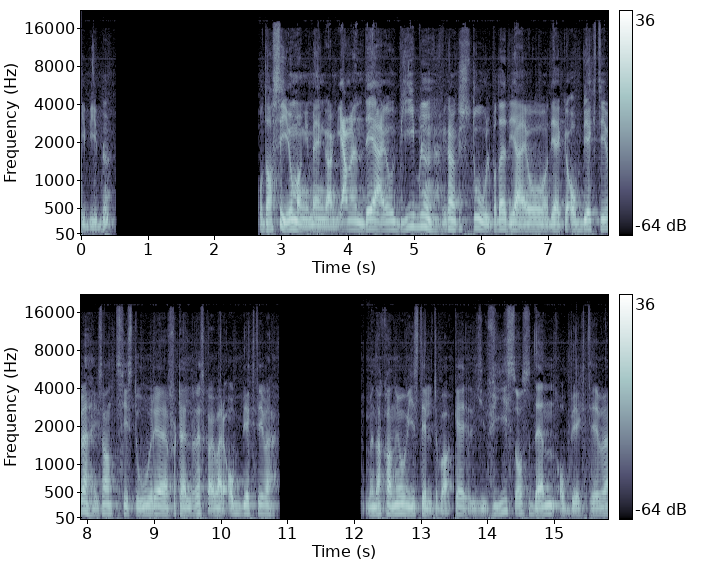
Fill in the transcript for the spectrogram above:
i Bibelen. Og da sier jo mange med en gang ja, men det er jo Bibelen. Vi kan jo ikke stole på det. De er jo de er ikke objektive. ikke sant? Historiefortellere skal jo være objektive. Men da kan jo vi stille tilbake. Vis oss den objektive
